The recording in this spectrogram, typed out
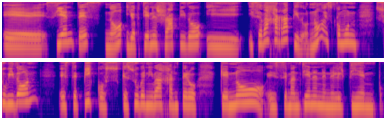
eh, sientes, ¿no? Y obtienes rápido y, se baja rápido, ¿no? Es como un subidón, este, picos que suben y bajan, pero que no eh, se mantienen en el tiempo.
